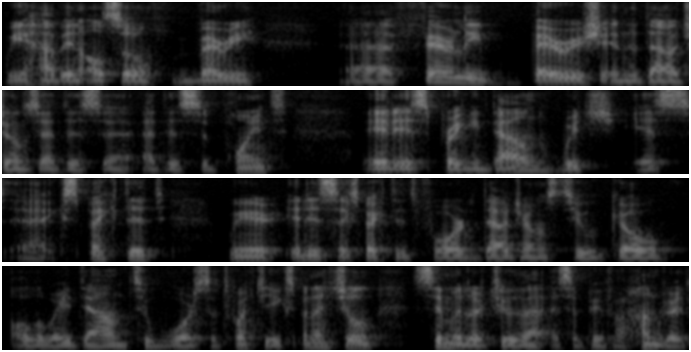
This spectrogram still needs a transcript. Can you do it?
We have been also very uh, fairly bearish in the Dow Jones at this uh, at this point. It is breaking down, which is uh, expected. Where it is expected for the Dow Jones to go all the way down towards the 20 exponential, similar to the S&P 500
